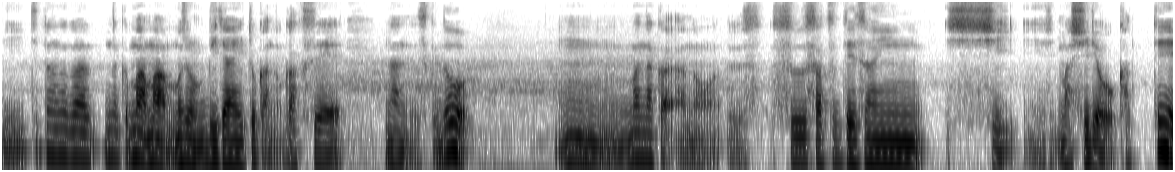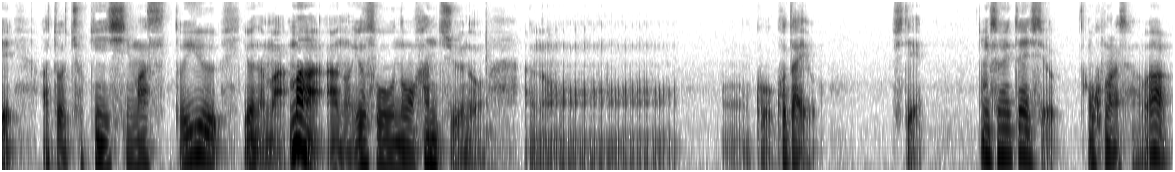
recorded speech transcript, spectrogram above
言ってたのがなんかまあまあもちろん美大とかの学生なんですけどうんまあなんかあの数冊デザイン誌、まあ、資料を買っあとは貯金しますというようなまあまああの予想の範疇の、あのー、こう答えをしてそれに対して奥村さんは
